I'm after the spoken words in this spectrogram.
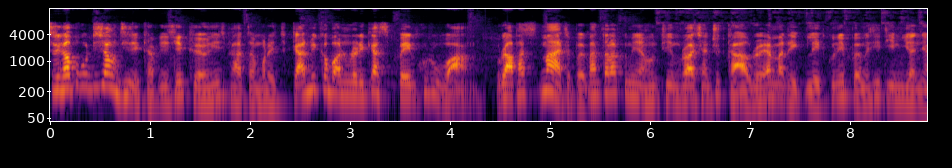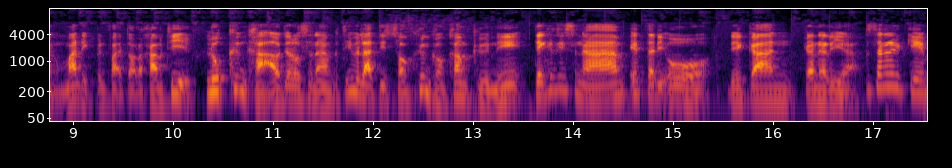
วัสดีครับพวกคุณที่ช่องทีเด็ดครับยี่เช่นเคยวันนี้จะพาทำรายการวิกบอลราลิกาสเปนคู่ระหว่าง ราพัสมาจะเปิดบ้านต้อนรับการมาเยือนของทีมราชันชุดขาวโดยแอมมาดริกเลดคู่นี้เปิดมาที่ทีมเยือนอย่างมาดริกเป็นฝ่ายต่อราคาที่ลูกครึ่งขาวจะลงสนามกันที่เวลาตีสองครึ่งของค่ำคืนนี้ เตะกันที่สนามเอสตาดิโอเดการกานาเรียสนามในเกม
